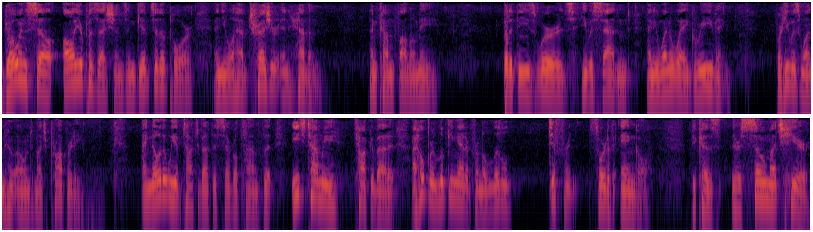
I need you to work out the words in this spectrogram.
Go and sell all your possessions and give to the poor, and you will have treasure in heaven. And come follow me. But at these words he was saddened, and he went away grieving, for he was one who owned much property. I know that we have talked about this several times, but each time we talk about it, I hope we're looking at it from a little different sort of angle, because there's so much here.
